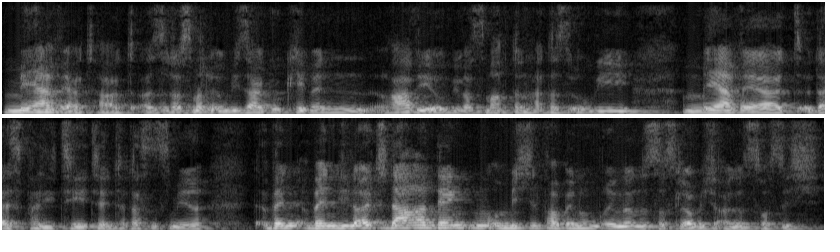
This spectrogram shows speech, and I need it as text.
Mehrwert hat. Also dass man irgendwie sagt, okay, wenn Ravi irgendwie was macht, dann hat das irgendwie Mehrwert, da ist Qualität hinter. Das ist mir, wenn, wenn die Leute daran denken und mich in Verbindung bringen, dann ist das, glaube ich, alles, was ich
